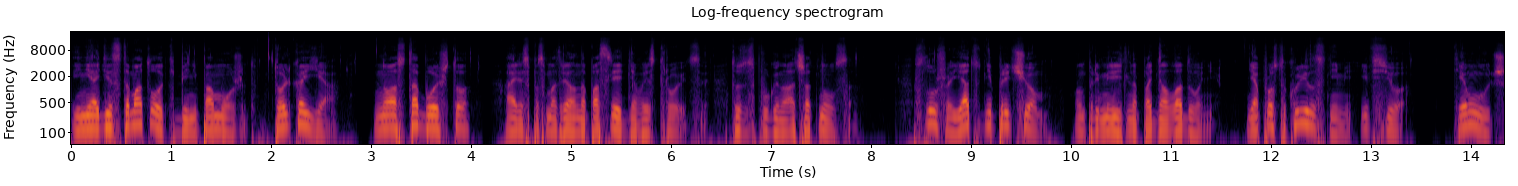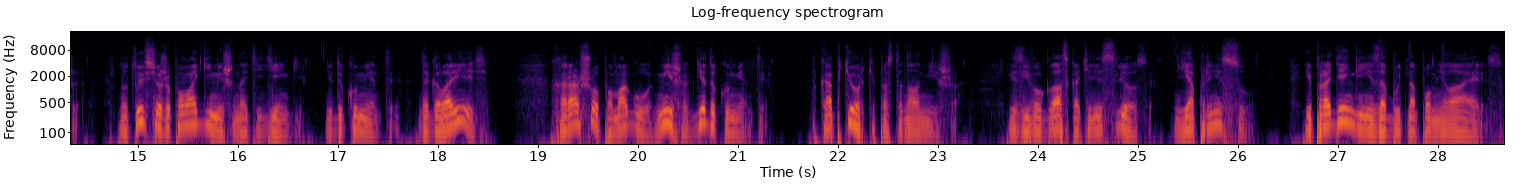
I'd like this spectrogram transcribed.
«И ни один стоматолог тебе не поможет, только я. Ну а с тобой что?» Айрис посмотрела на последнего из троицы. Тот испуганно отшатнулся. «Слушай, я тут ни при чем», — он примирительно поднял ладони. «Я просто курил с ними, и все. Тем лучше. Но ты все же помоги Мише найти деньги и документы. Договорились?» «Хорошо, помогу. Миша, где документы?» «В коптерке», – простонал Миша. Из его глаз катились слезы. «Я принесу». «И про деньги не забудь», – напомнила Айрис.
